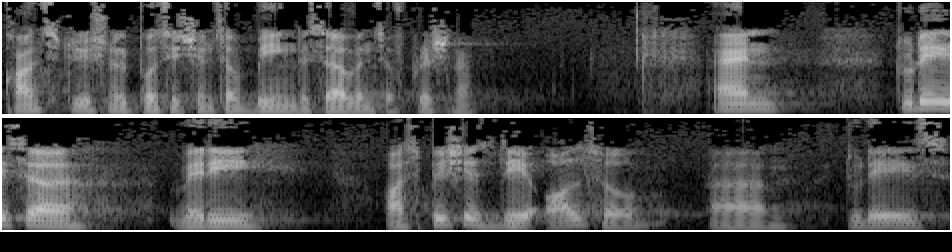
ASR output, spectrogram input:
constitutional positions of being the servants of Krishna. And today is a very auspicious day also. Today is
